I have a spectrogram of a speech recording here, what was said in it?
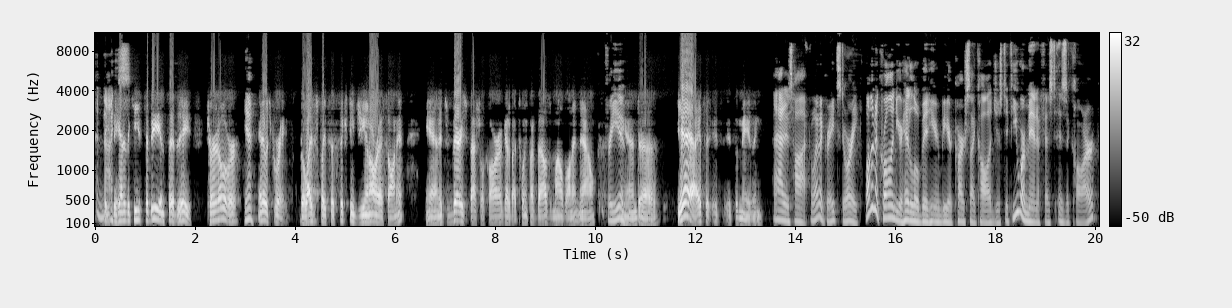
Nice. they, they handed the keys to me and said, "Hey, turn it over." Yeah. and it was great. The license plate says 60 GNRS on it, and it's a very special car. I've got about 25,000 miles on it now, For you. and uh, yeah, it's a, it's it's amazing. That is hot. What a great story. Well, I'm going to crawl into your head a little bit here and be your car psychologist. If you were manifest as a car,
